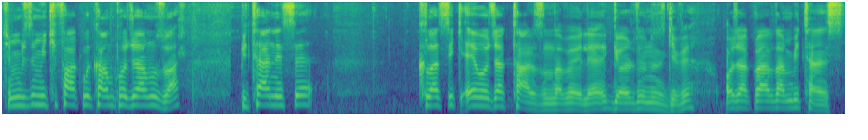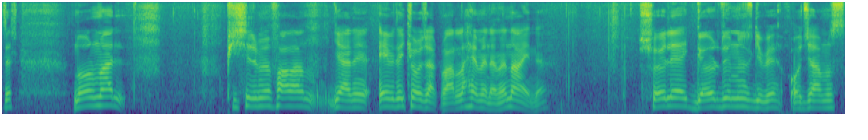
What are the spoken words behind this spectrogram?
Şimdi bizim iki farklı kamp ocağımız var. Bir tanesi klasik ev ocak tarzında böyle gördüğünüz gibi ocaklardan bir tanesidir. Normal pişirimi falan yani evdeki ocaklarla hemen hemen aynı. Şöyle gördüğünüz gibi ocağımız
